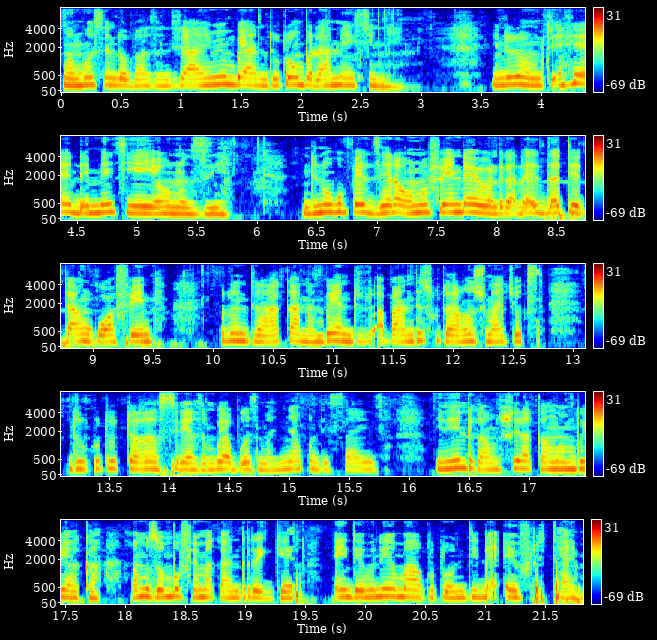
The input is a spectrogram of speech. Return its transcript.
mumwe musi ndobva azonditi aimi mbuya ndinotomboda mechi nemi. Ndinomuti he de mechi yei yaunoziya ndinokupedzera unofenda iwe ndikadaidza tetangu wafenda otonditi hakana mbuya apa handisi kutaura nezvemajokisi ndiri kutotaura sirias mbuya because manyanya kundisaidza inini ndikamusvira kamwe mbuya ka hamuzombofema kandiregera. Ende munenge maakutondida every time.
